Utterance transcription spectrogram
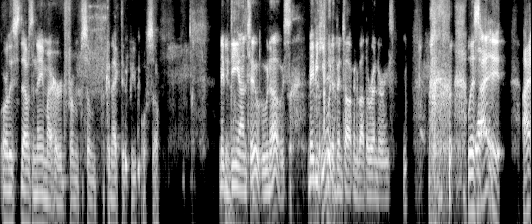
or at least that was the name I heard from some connected people. So maybe Deion too. Who knows? Maybe he would have been talking about the renderings. Listen, I, I,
